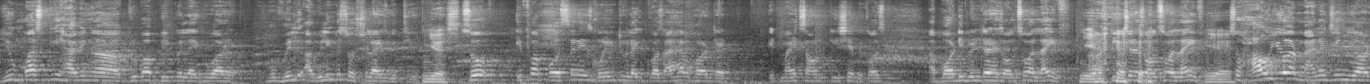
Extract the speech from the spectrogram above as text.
you must be having a group of people like who are who will are willing to socialize with you. Yes. So if a person is going to like because I have heard that it might sound cliche because a bodybuilder has also a life. Yeah. A teacher has also a life. Yeah. So how you are managing your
